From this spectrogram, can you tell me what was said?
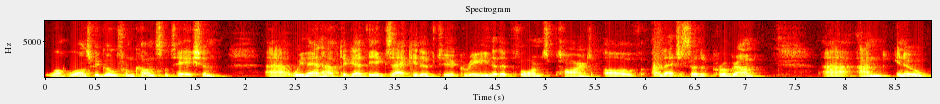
once we go from consultation, uh, we then have to get the executive to agree that it forms part of a legislative programme. Uh, and, you know,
